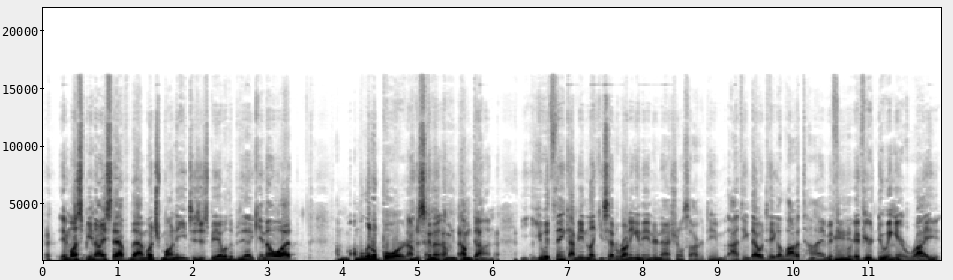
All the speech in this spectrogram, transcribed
it must be nice to have that much money to just be able to be like, you know what, I'm I'm a little bored. I'm just gonna I'm I'm done. You would think, I mean, like you said, running an international soccer team, I think that would take a lot of time if you were, mm-hmm. if you're doing it right.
